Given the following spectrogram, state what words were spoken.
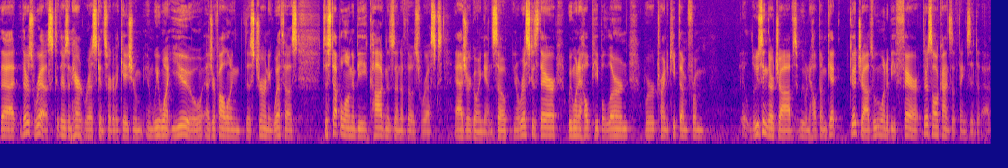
that there's risk, there's inherent risk in certification, and we want you, as you're following this journey with us, to step along and be cognizant of those risks as you're going in. So, you know, risk is there. We want to help people learn. We're trying to keep them from losing their jobs. We want to help them get good jobs. We want to be fair. There's all kinds of things into that.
